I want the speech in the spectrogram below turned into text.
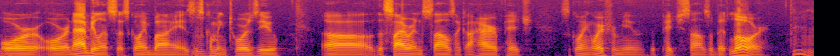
or, or an ambulance that's going by. As Mm-hmm. it's coming towards you, uh, the siren sounds like a higher pitch. It's going away from you, the pitch sounds a bit lower. Hmm.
